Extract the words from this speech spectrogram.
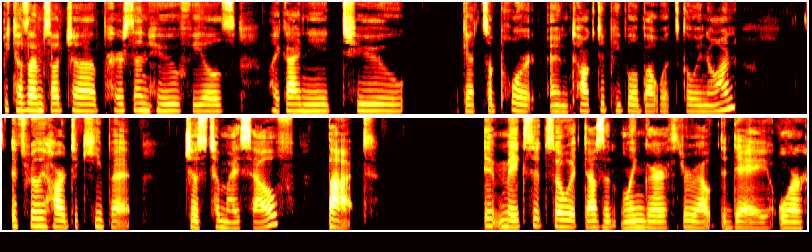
because I'm such a person who feels like I need to get support and talk to people about what's going on it's really hard to keep it just to myself, but it makes it so it doesn't linger throughout the day or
